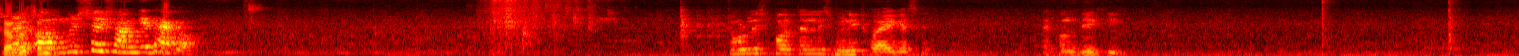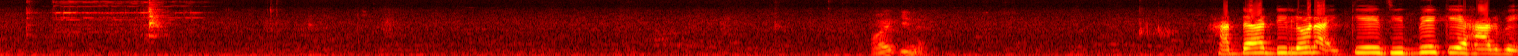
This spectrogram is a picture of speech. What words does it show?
চলো, আর চলো। অবশ্যই সঙ্গে থাকো। চল্লিশ পঁয়তাল্লিশ মিনিট হয়ে গেছে। এখন দেখি। হয় কি না? হাড্ডাহাড্ডি লড়াই কে জিতবে কে হারবে?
